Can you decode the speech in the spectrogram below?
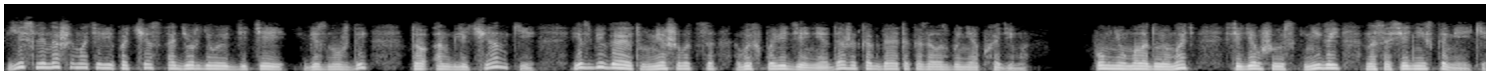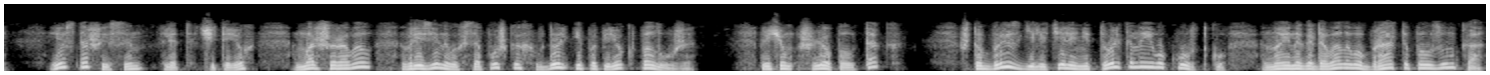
Если наши матери подчас одергивают детей без нужды, то англичанки избегают вмешиваться в их поведение, даже когда это, казалось бы, необходимо. Помню молодую мать, сидевшую с книгой на соседней скамейке. Ее старший сын, лет четырех, маршировал в резиновых сапожках вдоль и поперек по луже. Причем шлепал так, что брызги летели не только на его куртку, но и на годовалого брата-ползунка,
